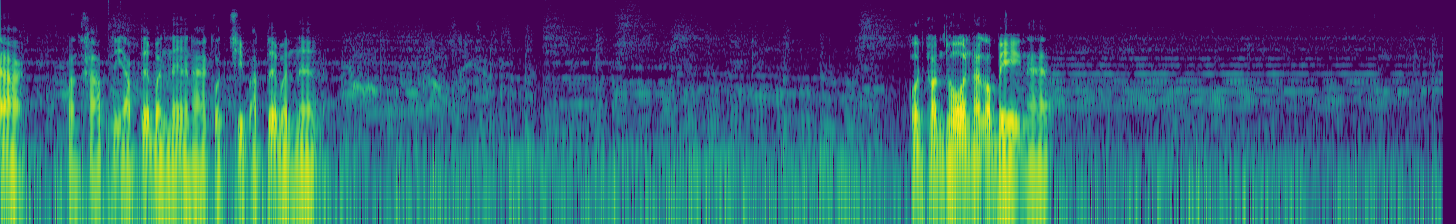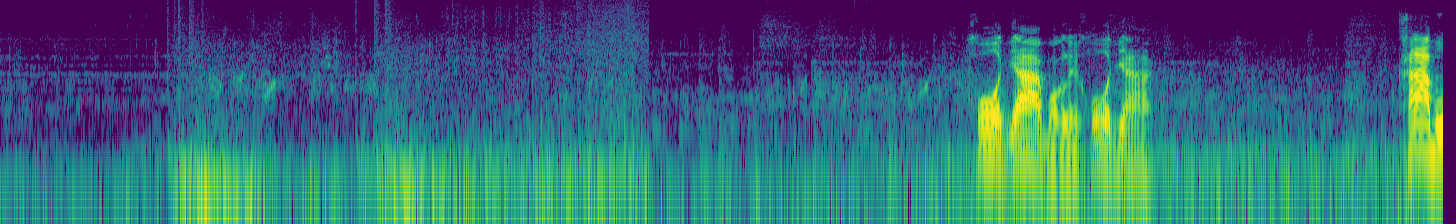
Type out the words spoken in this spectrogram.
ยากบังคับ นี่ after banner นะฮะ กดชิป after banner กด control เท่ากับเบรกนะฮะ โคตรยากบอกเลยโคตรยากค่าบู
